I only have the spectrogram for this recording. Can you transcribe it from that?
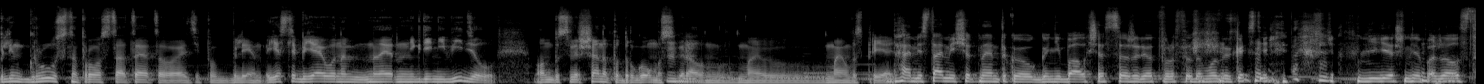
блин, грустно просто от этого. Типа, блин, если бы я его, наверное, нигде не видел, он бы совершенно по-другому сыграл в, мо- в моем восприятии. Да, местами еще, наверное, такой «О, Ганнибал сейчас сожрет просто до мозга костей. Не ешь меня, пожалуйста.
